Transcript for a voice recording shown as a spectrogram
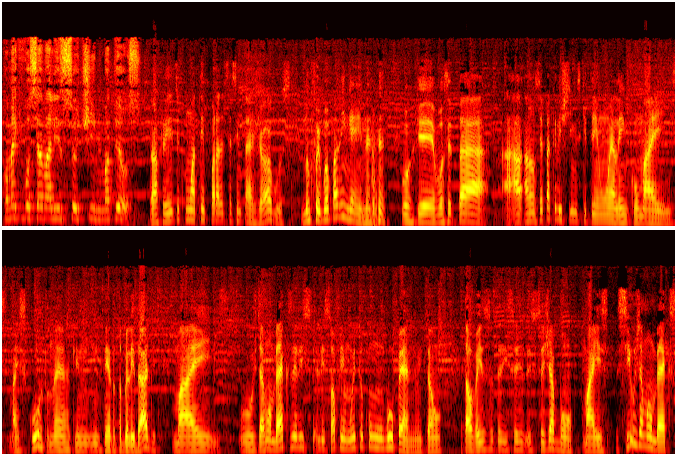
Como é que você analisa o seu time, Matheus? Eu acredito que uma temporada de 60 jogos não foi boa para ninguém, né? Porque você tá a, a não ser para aqueles times que tem um elenco mais mais curto, né, que não tem tanta habilidade, mas os Diamondbacks eles, eles sofrem muito com o bullpen, então talvez isso, seja bom. Mas se os Diamondbacks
